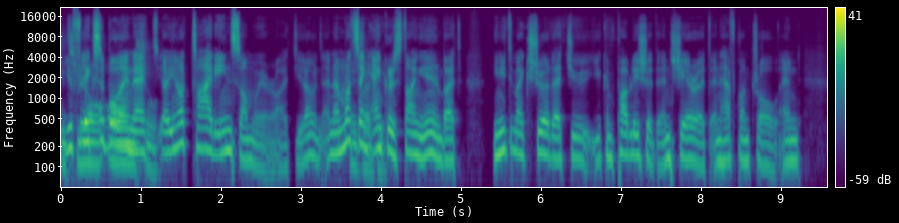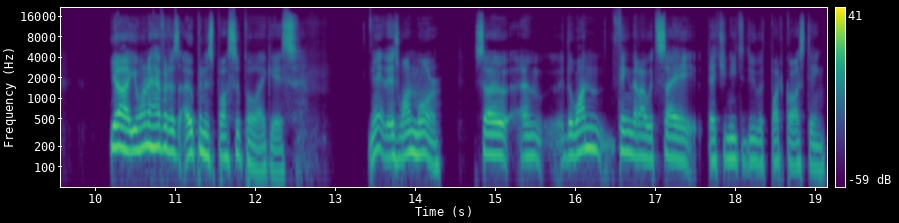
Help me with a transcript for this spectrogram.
You're flexible in that show. you're not tied in somewhere, right? You don't. And I'm not saying Exactly. Anchor is tying in, but you need to make sure that you you can publish it and share it and have control. And yeah, you want to have it as open as possible, I guess. Yeah, there's one more. So um, the one thing that I would say that you need to do with podcasting,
